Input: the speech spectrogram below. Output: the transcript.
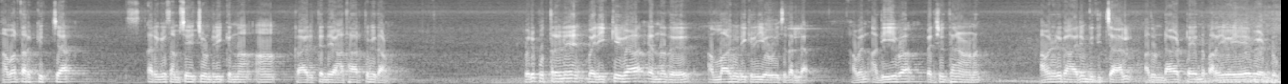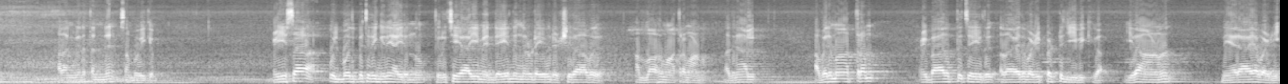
അവർ തർക്കിച്ച അല്ലെങ്കിൽ സംശയിച്ചുകൊണ്ടിരിക്കുന്ന ആ കാര്യത്തിന്റെ യാഥാർത്ഥ്യം ഇതാണ്. ഒരു പുത്രനെ ഭരിക്കുക എന്നത് അള്ളാഹുവിന് ഒരിക്കലും യോജിച്ചതല്ല. അവൻ അതീവ പരിശുദ്ധനാണ്. അവനൊരു കാര്യം വിധിച്ചാൽ അതുണ്ടാകട്ടെ എന്ന് പറയുകയേ വേണ്ടൂ. അതങ്ങനെ തന്നെ സംഭവിക്കും. ഈസ ഉത്ബോധിപ്പിച്ചത് ഇങ്ങനെയായിരുന്നു. തീർച്ചയായും എന്റെയും നിങ്ങളുടെയും രക്ഷിതാവ് അള്ളാഹു മാത്രമാണ്. അതിനാൽ അവർ മാത്രം ഇബാദത്ത് ചെയ്ത് അതായത് വഴിപ്പെട്ട് ജീവിക്കുക. ഇതാണ് നേരായ വഴി.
